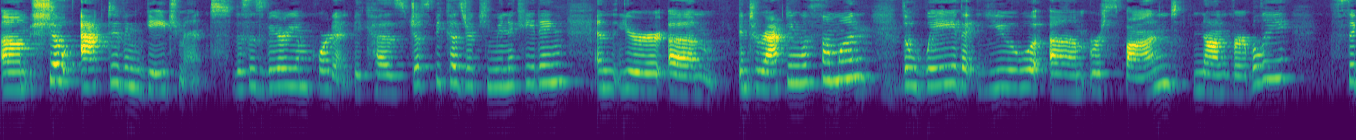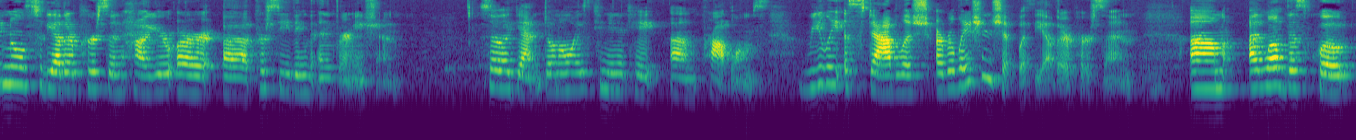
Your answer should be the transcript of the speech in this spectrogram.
Um, show active engagement. This is very important because just because you're communicating and you're um, interacting with someone, the way that you um, respond non-verbally signals to the other person how you are uh, perceiving the information. So, again, don't always communicate um, problems. Really establish a relationship with the other person. Um, I love this quote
